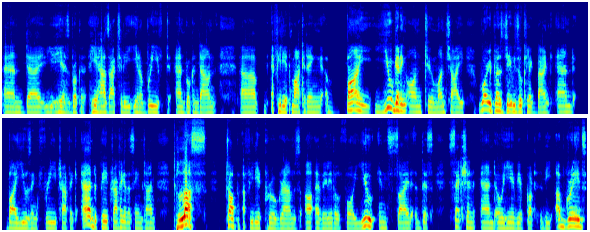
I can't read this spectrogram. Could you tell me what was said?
and uh, he has broken he has actually you know briefed and broken down uh, affiliate marketing by you getting on to Muncheye, Warrior Plus, JVZoo, ClickBank, and by using free traffic and paid traffic at the same time, plus top affiliate programs are available for you inside this section and over here we have got the upgrades.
